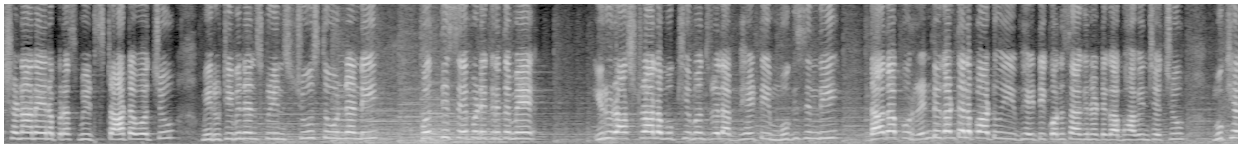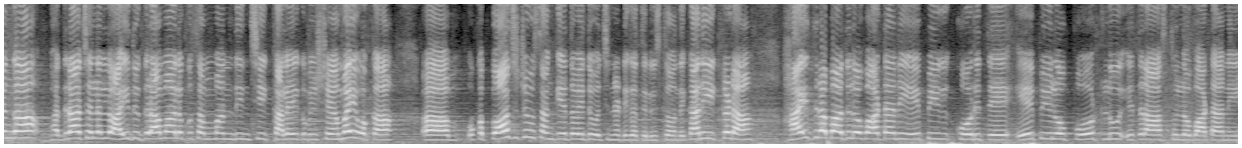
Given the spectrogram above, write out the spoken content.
క్షణానైనా ప్రెస్ మీట్ స్టార్ట్ అవ్వచ్చు. మీరు టీవీ నైన్ స్క్రీన్స్ చూస్తూ ఉండండి. కొద్దిసేపటి క్రితమే ఇరు రాష్ట్రాల ముఖ్యమంత్రుల భేటీ ముగిసింది. దాదాపు రెండు గంటల పాటు ఈ భేటీ కొనసాగినట్టుగా భావించవచ్చు ముఖ్యంగా భద్రాచలంలో ఐదు గ్రామాలకు సంబంధించి కలయిక విషయమై ఒక ఒక పాజిటివ్ సంకేతం అయితే వచ్చినట్టుగా తెలుస్తోంది. కానీ ఇక్కడ హైదరాబాద్లో వాటాని ఏపీ కోరితే ఏపీలో పోర్ట్లు ఇతర ఆస్తుల్లో వాటాని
